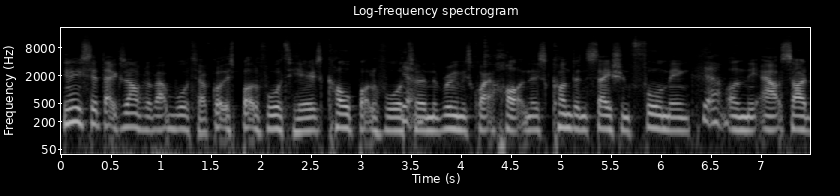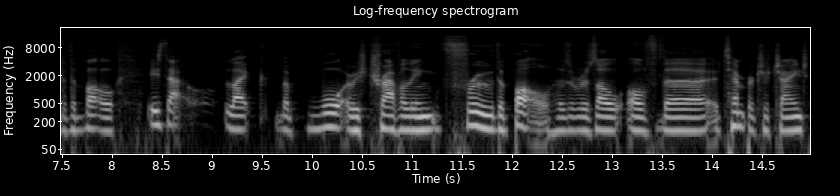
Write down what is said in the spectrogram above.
You know, you said that example about water. I've got this bottle of water here. It's a cold bottle of water, Yeah. and the room is quite hot, and there's condensation forming Yeah. on the outside of the bottle. Is that like the water is traveling through the bottle as a result of the temperature change?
